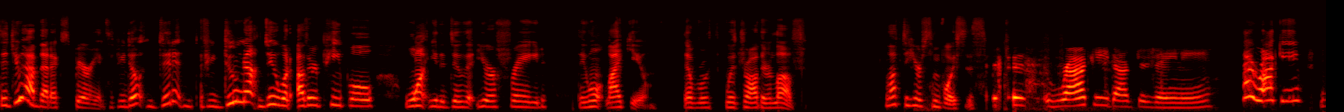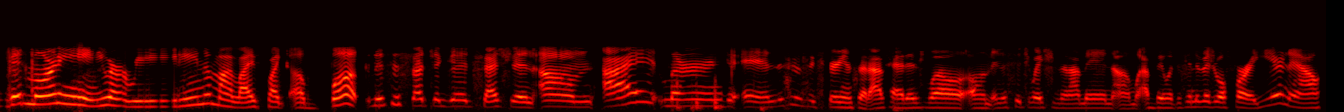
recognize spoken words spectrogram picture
Did you have that experience? If you don't did it, if you do not do what other people want you to do, that you're afraid they won't like you, they'll withdraw their love. Love to hear some voices. This is Rocky, Dr. Janie. Hi, Rocky. Good morning. You are reading my life like a book. This is such a good session. Um, I learned, and this is an experience that I've had as well um, in the situation that I'm in. Um, I've been with this individual for a year now.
